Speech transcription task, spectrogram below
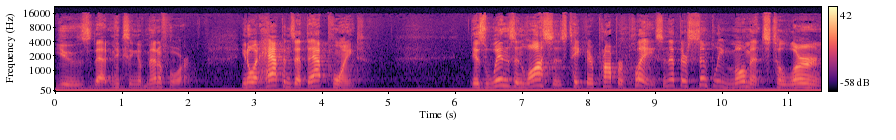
use that mixing of metaphor. You know what happens at that point is wins and losses take their proper place, and that they're simply moments to learn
